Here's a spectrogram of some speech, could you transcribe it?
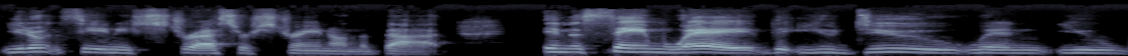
you don't see any stress or strain on the bat in the same way that you do when you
